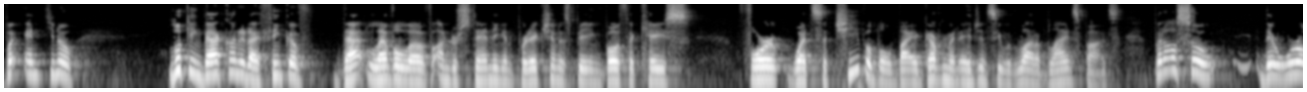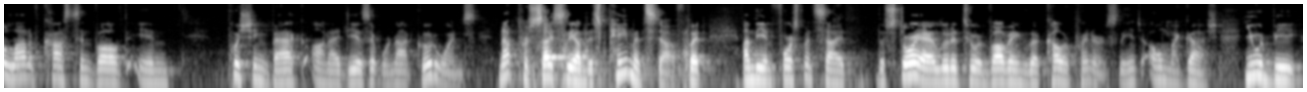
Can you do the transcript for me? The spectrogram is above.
but and you know, looking back on it, I think of that level of understanding and prediction as being both a case for what's achievable by a government agency with a lot of blind spots, but also there were a lot of costs involved in pushing back on ideas that were not good ones. Not precisely on this payment stuff, but on the enforcement side. The story I alluded to involving the color printers, the, oh my gosh, you would be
